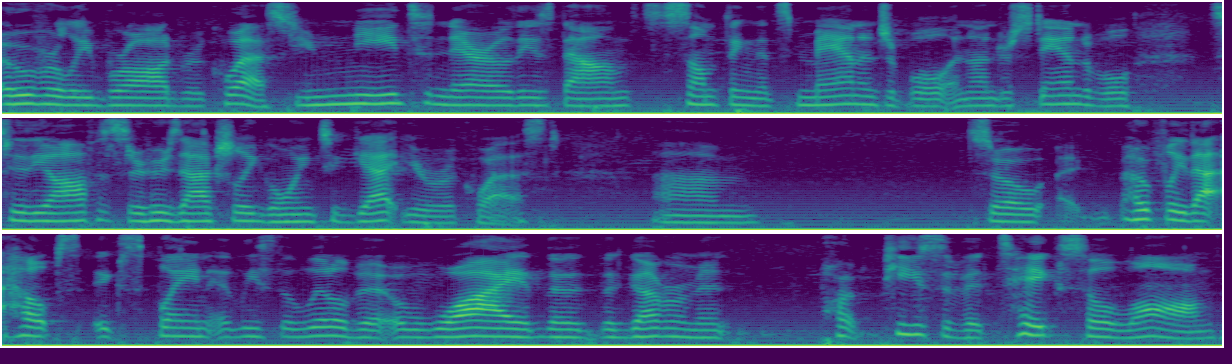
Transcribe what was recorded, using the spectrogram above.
overly broad requests. You need to narrow these down to something that's manageable and understandable to the officer who's actually going to get your request. Um, so uh, hopefully that helps explain at least a little bit of why the, the government piece of it takes so long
